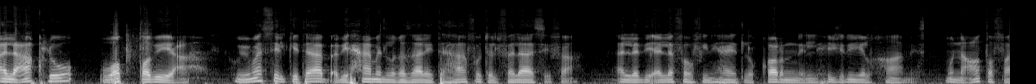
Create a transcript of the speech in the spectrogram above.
العقل والطبيعة. ويمثل كتاب أبي حامد الغزالي تهافت الفلاسفة الذي ألفه في نهاية القرن الهجري الخامس منعطفا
